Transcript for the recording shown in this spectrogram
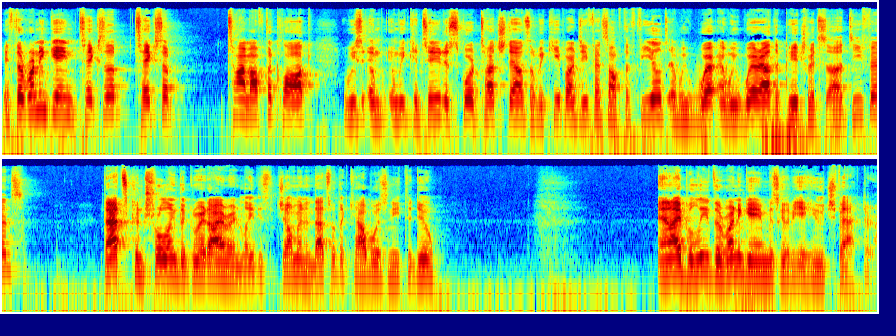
If the running game takes up takes up time off the clock, we and, and we continue to score touchdowns and we keep our defense off the field and we wear and we wear out the Patriots' uh, defense. That's controlling the gridiron, ladies and gentlemen, and that's what the Cowboys need to do. And I believe the running game is going to be a huge factor.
